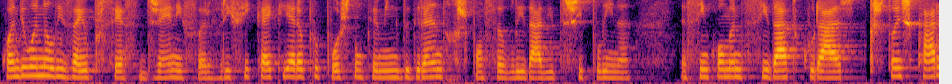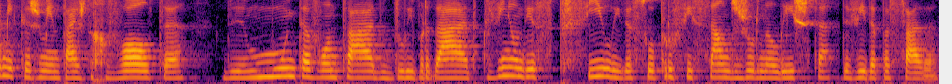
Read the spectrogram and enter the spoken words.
Quando eu analisei o processo de Jennifer, verifiquei que lhe era proposto um caminho de grande responsabilidade e disciplina, assim como a necessidade de curar questões kármicas mentais de revolta, de muita vontade de liberdade que vinham desse perfil e da sua profissão de jornalista da vida passada.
